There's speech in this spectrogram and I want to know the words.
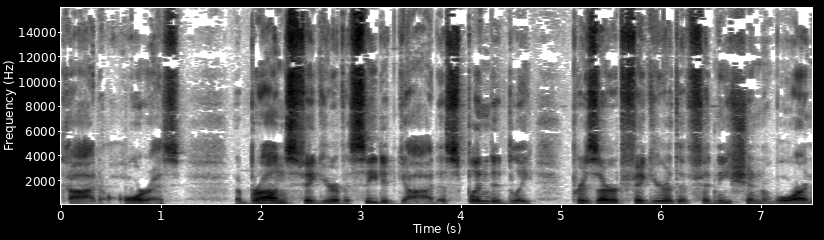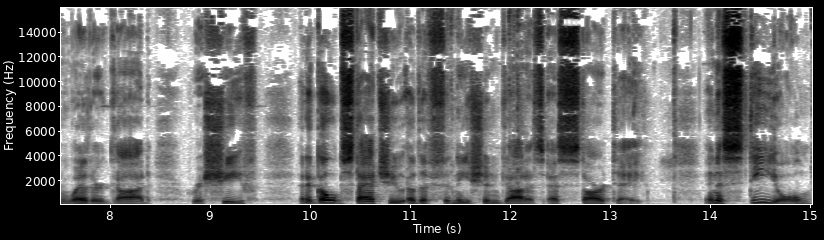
god Horus, a bronze figure of a seated god, a splendidly preserved figure of the Phoenician war and weather god Reshef, and a gold statue of the Phoenician goddess Astarte, and a stele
